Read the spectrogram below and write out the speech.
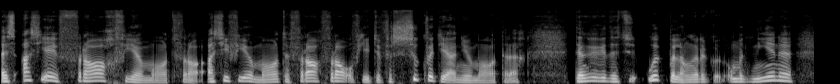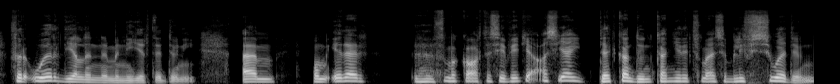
is as jy 'n vraag vir jou maat vra, as jy vir jou maat 'n vraag vra of jy 'n versoek wat jy aan jou maat rig, dink ek dit is ook belangrik om dit nie in 'n veroordelende manier te doen nie. Um om eerder uh, vir mekaar te sê, weet jy, as jy dit kan doen, kan jy dit vir my asseblief so doen.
